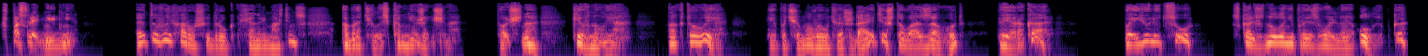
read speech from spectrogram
в последние дни. — Это вы, хороший друг, Хенри Мартинс? — обратилась ко мне женщина. — Точно, — кивнул я. — А кто вы? И почему вы утверждаете, что вас зовут Вера Каль? По ее лицу скользнула непроизвольная улыбка,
